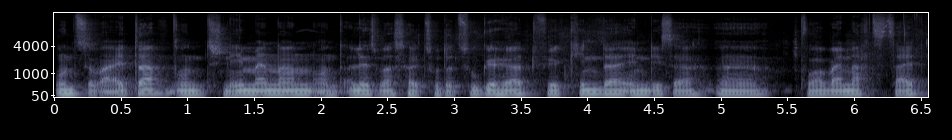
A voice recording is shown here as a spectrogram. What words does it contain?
und so weiter und Schneemännern und alles, was halt so dazugehört für Kinder in dieser äh, Vorweihnachtszeit.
